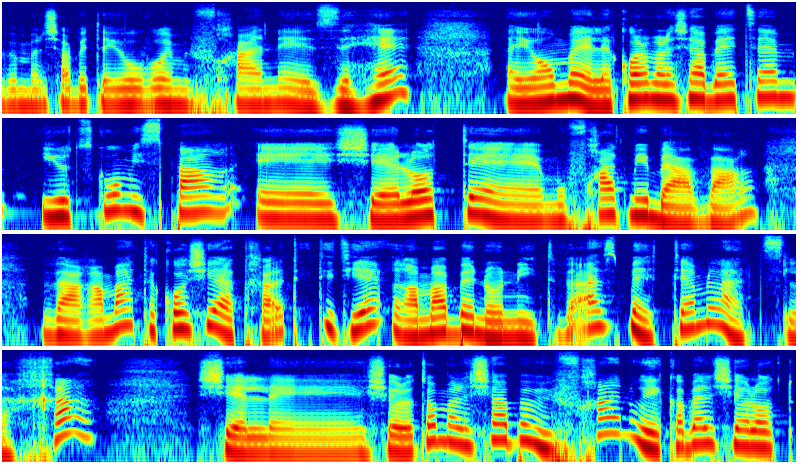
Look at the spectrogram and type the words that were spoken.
ומלש"בית היו עוברים מבחן אה, זהה, היום אה, לכל מלש"ב בעצם יוצגו מספר שאלות מופחת מבעבר, והרמת הקושי ההתחלתית תהיה רמה בינונית, ואז בהתאם להצלחה של, של אותו מלש"ב במבחן, הוא יקבל שאלות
